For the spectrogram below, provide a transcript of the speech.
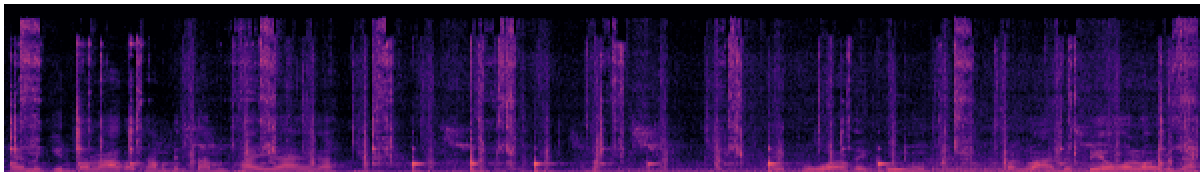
ใครไม่กินปลาร้าก็ทำเป็นตำไทยได้นะใส่ถั่วใส่กุ้งหวานๆเปรี้ยวๆก็อร่อยนะ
